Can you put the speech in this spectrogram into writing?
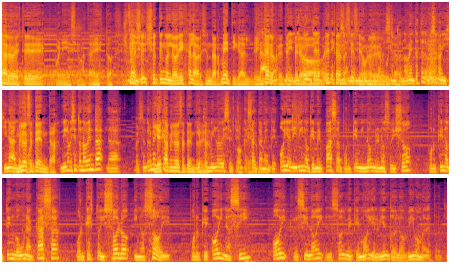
Claro, este. Buenísimo, hasta esto. Claro, yo, yo tengo en la oreja la versión de Hermética, del de Claro, intérprete, del pero Intérpretes esta que no salió sé si en alguno lo ha escuchado. 1990. Esta es la versión original. 1970. porque 1990, la versión de Hermética. Y esta es 1970, Y esto es digo. 1970, Ok, exactamente. Hoy adivino qué me pasa, por qué mi nombre no soy yo, por qué no tengo una casa, por qué estoy solo y no soy. Porque hoy nací, hoy, recién hoy, el sol me quemó y el viento de los vivos me despertó.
